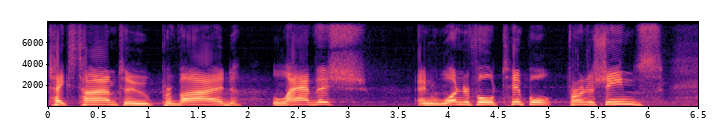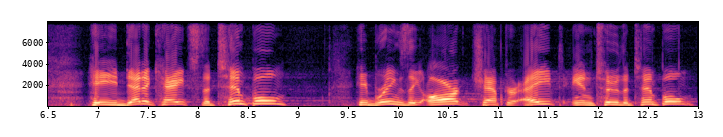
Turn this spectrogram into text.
takes time to provide lavish and wonderful temple furnishings. He dedicates the temple. He brings the ark, chapter 8, into the temple.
